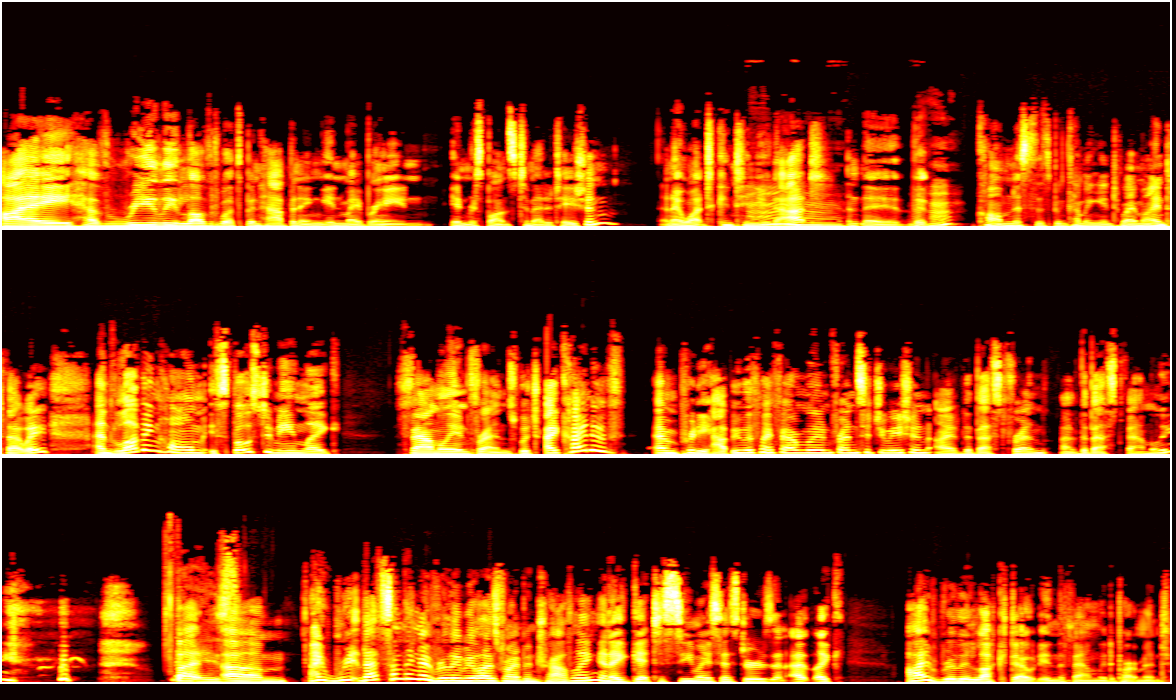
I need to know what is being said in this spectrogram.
I have really loved what's been happening in my brain in response to meditation. And I want to continue that Mm. and the, the Mhm. calmness that's been coming into my mind that way. And loving home is supposed to mean like family and friends, which I kind of am pretty happy with my family and friends situation. I have the best friends, I have the best family. but Nice. um I re- that's something I really realized when I've been traveling and I get to see my sisters and I like I really lucked out in the family department.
